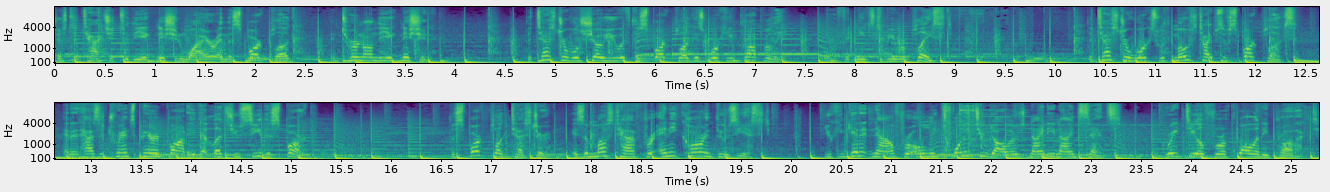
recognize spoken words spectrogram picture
Just attach it to the ignition wire and the spark plug and turn on the ignition. The tester will show you if the spark plug is working properly or if it needs to be replaced. The tester works with most types of spark plugs and it has a transparent body that lets you see the spark. The spark plug tester is a must-have for any car enthusiast. You can get it now for only $22.99. Great deal for a quality product.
